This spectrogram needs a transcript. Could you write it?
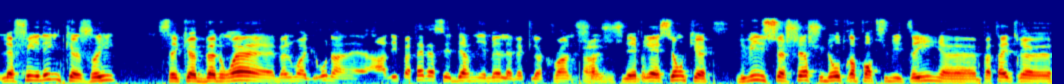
le feeling que j'ai, c'est que Benoît, Benoît Gros en, est peut-être à ses derniers milles avec le crunch. Ah. J'ai l'impression que lui, il se cherche une autre opportunité, euh, peut-être euh,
